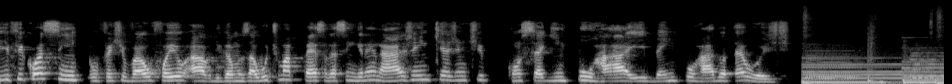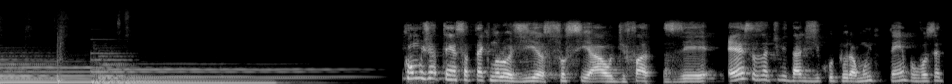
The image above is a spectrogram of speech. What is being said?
e ficou assim. O festival foi, a, digamos, a última peça dessa engrenagem que a gente consegue empurrar aí, bem empurrado até hoje. Como já tem essa tecnologia social de fazer essas atividades de cultura há muito tempo, você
